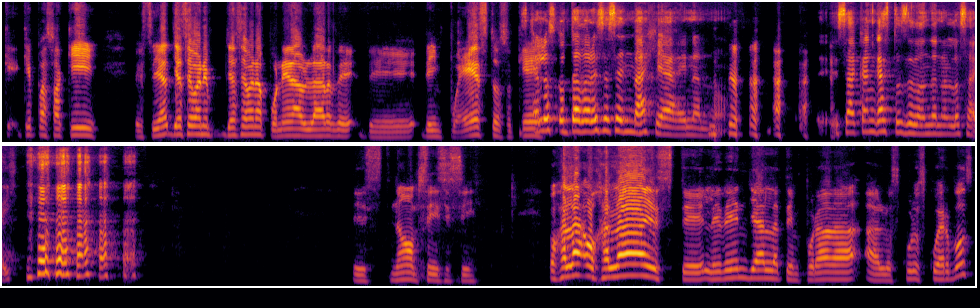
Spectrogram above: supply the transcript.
¿qué, ¿qué, pasó aquí? Este, ya, se van, ya se van a poner a hablar de, impuestos o qué. Es que los contadores hacen magia, enano. Sacan gastos de donde no los hay. no, sí, sí, sí. Ojalá, ojalá este, le den ya la temporada a los puros cuervos.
